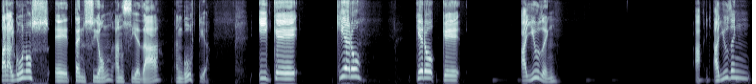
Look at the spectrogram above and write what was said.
para algunos, eh, tensión, ansiedad, angustia. Y que quiero, quiero que ayuden, ayuden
